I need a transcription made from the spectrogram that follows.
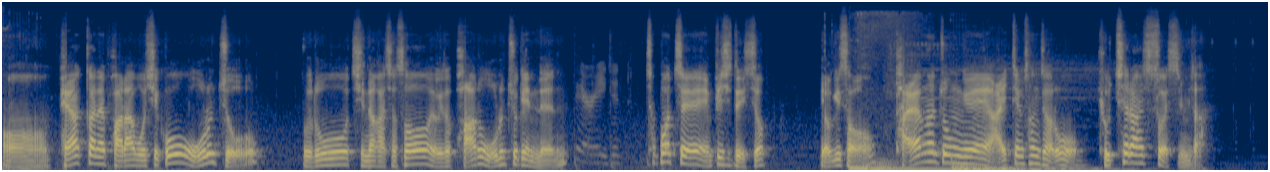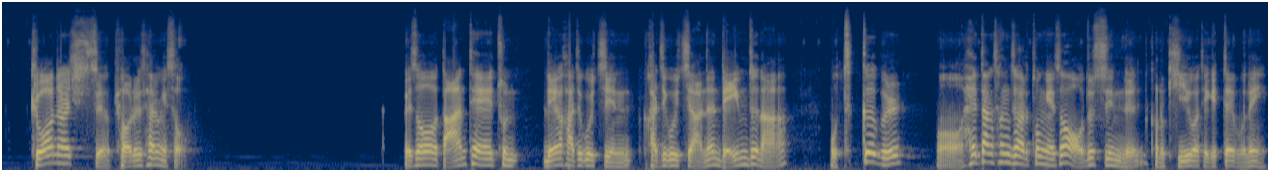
어, 백악관을 바라보시고 오른쪽으로 지나가셔서 여기서 바로 오른쪽에 있는 첫 번째 NPC들 있죠? 여기서 다양한 종류의 아이템 상자로 교체를 하실 수가 있습니다. 교환을 할 수 있어요. 별을 사용해서. 그래서 나한테 좀 내가 가지고 있지 가지고 있지 않은 네임드나 뭐 특급을 어, 해당 상자를 통해서 얻을 수 있는 그런 기회가 되기 때문에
